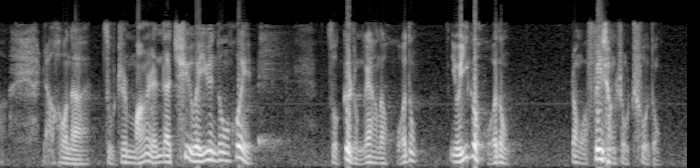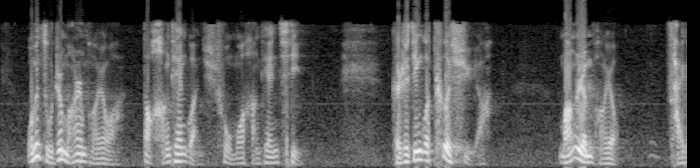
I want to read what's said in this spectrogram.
啊，然后呢，组织盲人的趣味运动会，做各种各样的活动。有一个活动让我非常受触动，我们组织盲人朋友啊到航天馆去触摸航天器，可是经过特许啊，盲人朋友才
